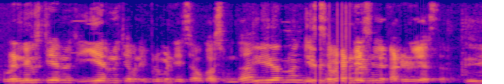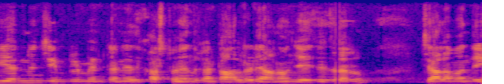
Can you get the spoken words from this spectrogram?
అంటే నెక్స్ట్ ఇయర్ నుంచి ఈ ఇయర్ నుంచి ఏమైనా ఇంప్లిమెంట్ చేసే అవకాశం ఉందా? ఈ ఇయర్ నుంచి సెవెన్ డేస్ కంటిన్యూ చేస్తారు. ఈ ఇయర్ నుంచి ఇంప్లిమెంట్ అనేది కష్టం ఎందుకంటే ఆల్రెడీ అనౌన్స్ చేసేసారు. చాలా మంది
